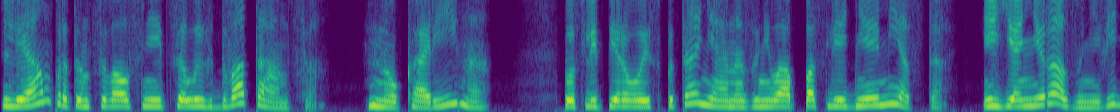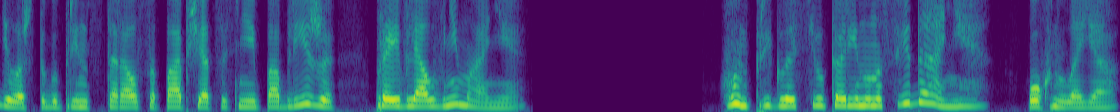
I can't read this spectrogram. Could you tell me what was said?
Лиам протанцевал с ней целых два танца. Но Карина... После первого испытания она заняла последнее место, и я ни разу не видела, чтобы принц старался пообщаться с ней поближе, проявлял внимание. «Он пригласил Карину на свидание», — охнула я.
